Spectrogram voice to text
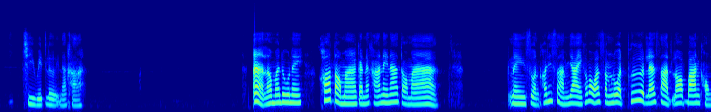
ๆ ชีวิตเลยนะคะ อ่า เรามาดูในข้อต่อมากันนะคะ ในหน้าต่อมา ในส่วนข้อที่ 3 ใหญ่เขาบอกว่าสำรวจพืชและสัตว์รอบบ้านของ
